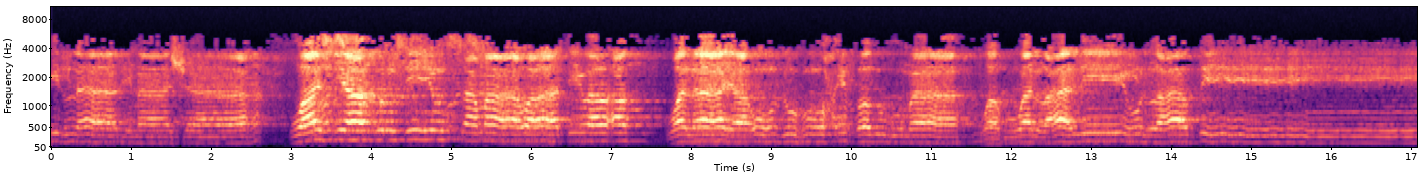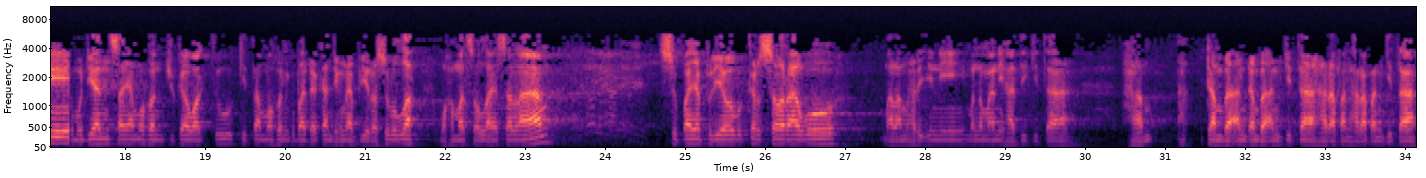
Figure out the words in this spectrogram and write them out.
إلا بما شاء. وسع كرسي السماوات والأرض ولا يؤوده حفظهما. وهو العلي العظيم Kemudian saya mohon juga waktu kita mohon kepada Kanjeng Nabi Rasulullah Muhammad sallallahu alaihi wasallam supaya beliau kersa rawuh malam hari ini menemani hati kita, dambaan-dambaan kita, harapan-harapan kita.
